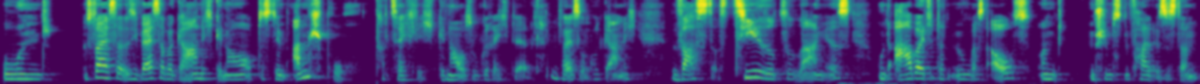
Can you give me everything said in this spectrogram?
und es weiß, sie weiß aber gar nicht genau, ob das dem Anspruch tatsächlich genauso gerecht werden kann. Weiß auch noch gar nicht, was das Ziel sozusagen ist und arbeitet dann irgendwas aus und im schlimmsten Fall ist es dann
